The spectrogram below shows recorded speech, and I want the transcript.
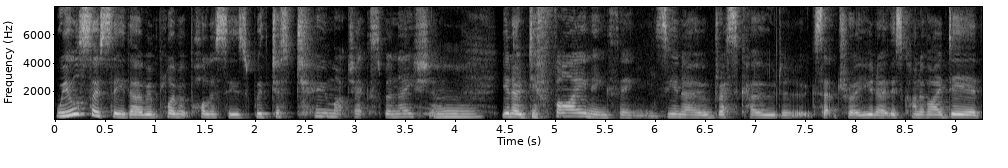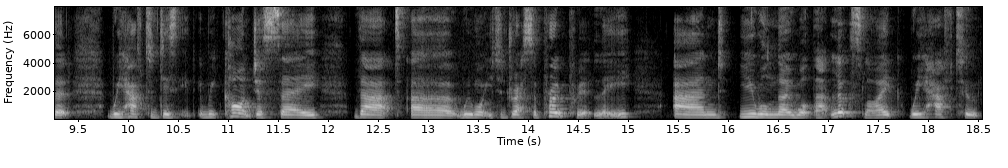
We also see, though, employment policies with just too much explanation. You know, defining things. You know, dress code, etc. You know, this kind of idea that we have to. Dis- we can't just say that uh, we want you to dress appropriately, and you will know what that looks like. We have to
